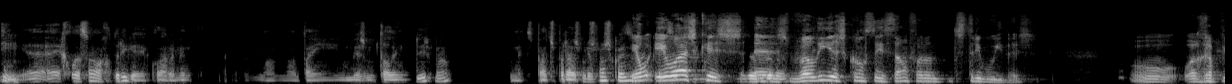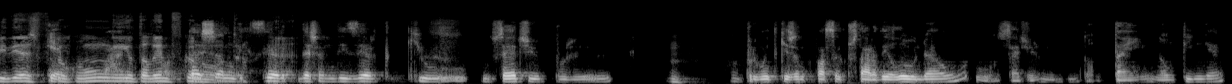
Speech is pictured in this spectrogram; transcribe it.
sim, a- em relação ao Rodrigo, é claramente não, não tem o mesmo talento do irmão. Nem se pode esperar as mesmas coisas. Eu, eu acho que as, é as valias Conceição foram distribuídas. O, a rapidez ficou É, com um pá, e o talento ficou no Deixa-me outro. dizer, deixa dizer-te que o, o Sérgio, por, Hum. por muito que a gente possa gostar dele ou não, o Sérgio não tem, não tinha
